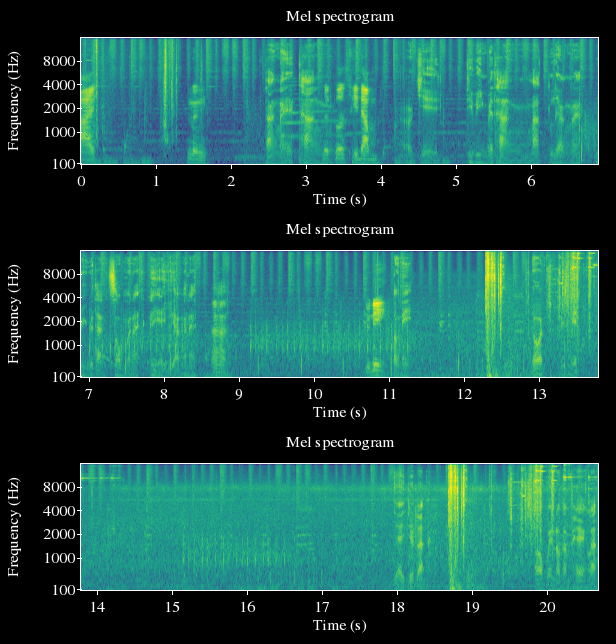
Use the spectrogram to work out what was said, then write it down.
ตายหนึ่งทางไหนทางเหลือตัวสีดโอเค ที่วิ่งไปทางมัดเหลืองนะ วิ่งไปทางส้มอะนะไอ้ยไอ้เหลืองอะนะำอ่า อยู่นี่ ตรงนี้ โดนหนึ่งเม็ดใหญ่จุดละ ออกไปนอกกำแพงละ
